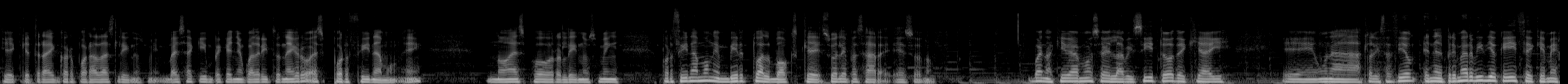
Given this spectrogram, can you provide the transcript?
que, trae incorporadas Linux Mint. Veis aquí un pequeño cuadrito negro, es por Cinnamon, ¿eh? no es por Linux Mint. Por Cinnamon en VirtualBox, que suele pasar eso, ¿no? Bueno, aquí vemos el avisito de que hay eh, una actualización. En el primer vídeo que hice que, me,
